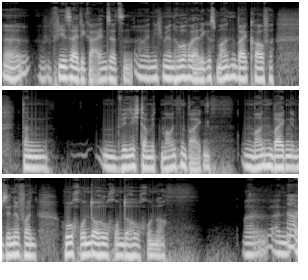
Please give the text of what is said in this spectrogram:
äh, vielseitiger einsetzen. Wenn ich mir ein hochwertiges Mountainbike kaufe, dann will ich damit Mountainbiken. Und Mountainbiken im Sinne von hoch, runter, hoch, runter, hoch, runter. Ja.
